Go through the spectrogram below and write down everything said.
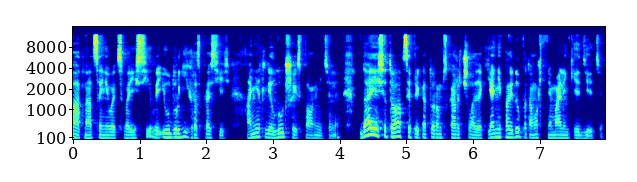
адекватно оценивать свои силы и у других расспросить, а нет ли лучшие исполнители. Да, есть ситуации, при котором скажет человек, я не пойду, потому что у меня маленькие дети,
